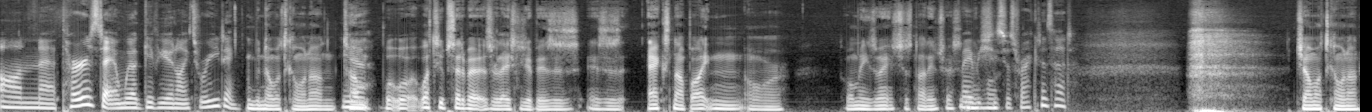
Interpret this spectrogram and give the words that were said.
on uh, Thursday, and we'll give you a nice reading. We know what's going on. Tom, Yeah. what, what, what's he upset about his relationship? Is his, is his ex not biting or the woman he's with is just not interested Maybe anymore? she's just wrecking his head. John, what's going on?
